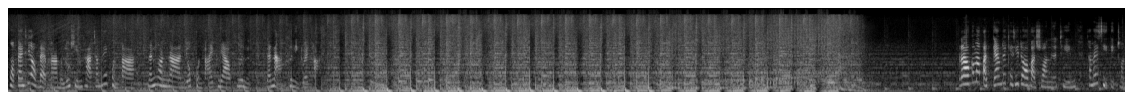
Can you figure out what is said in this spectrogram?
หัวแปรงที่ออกแบบมาเหมือนลูกชิ้นค่ะทำให้ขนตา นั้นงอนนานยกขนตาให้ยาวขึ้น และหนาขึ้นอีกด้วยค่ะ ด้วยเคที่ดอบัตชอนเนื้อทินทำให้สีติดทน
